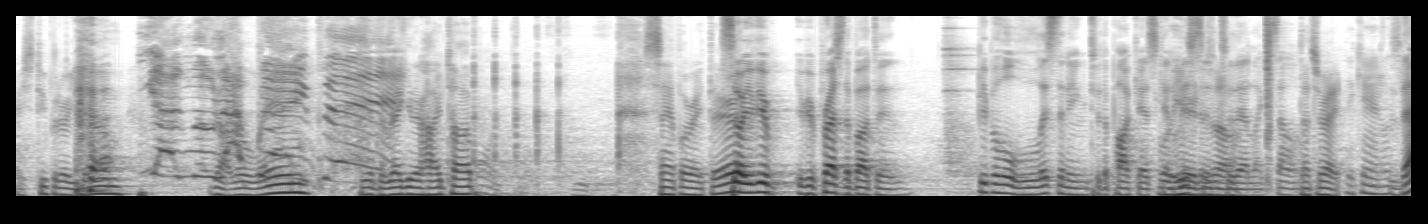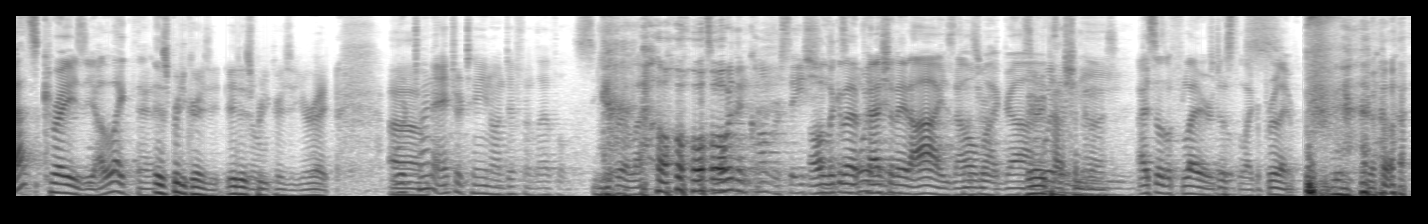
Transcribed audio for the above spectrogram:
Are you stupid or are you dumb? young Moolah, Got Lil Wayne. Baby. We have the regular high top. Sample right there. So if you if you press the button, people who are listening to the podcast can Will hear it listen to oh, that like sound. that's right. They can. listen. That's crazy. I like that. It's pretty crazy. It is pretty crazy. You're right. We're Um, trying to entertain on different levels. Very loud. It's more than conversation. Oh, look at It's that more than- passionate eyes. Oh my right. god. Very more passionate eyes. I saw the flare just like a Jokes. brilliant.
